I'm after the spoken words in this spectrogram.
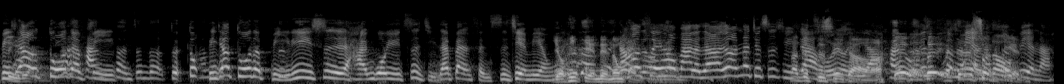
比较多的比。真的对，都比较多的比例是韩国瑜自己在办粉丝见面会，有一点点然后最后发的，然后那就支持一下侯友谊啊，对，顺便顺便啦。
